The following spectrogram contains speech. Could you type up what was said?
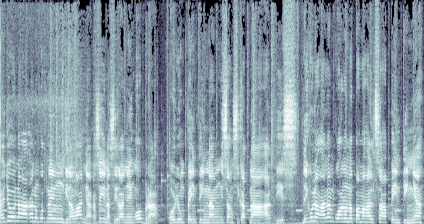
Medyo nakakalungkot nga yung ginawa niya kasi nasira niya yung obra or yung painting ng isang sikat na artist. Di ko lang alam kung anong nagpamahal sa painting niya.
